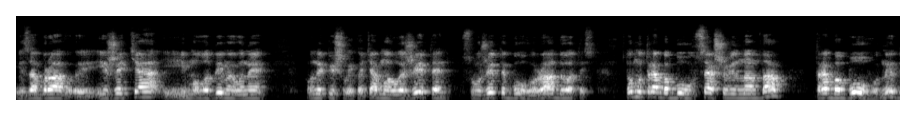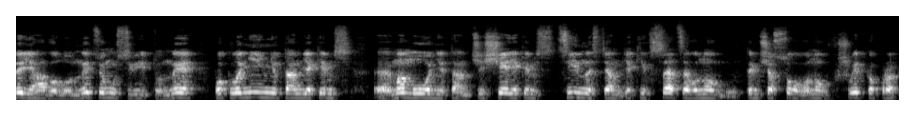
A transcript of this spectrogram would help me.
і забрав і- і життя, і молодими вони, вони пішли, хоча могли жити, служити Богу, радуватись. Тому треба Богу все, що Він нам дав, треба Богу, не дияволу, не цьому світу, не поклонінню там якимсь е, мамоні там, чи ще якимсь цінностям, які все це воно тимчасово, воно швидко про-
